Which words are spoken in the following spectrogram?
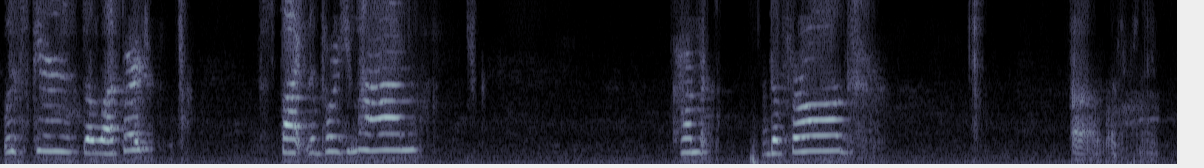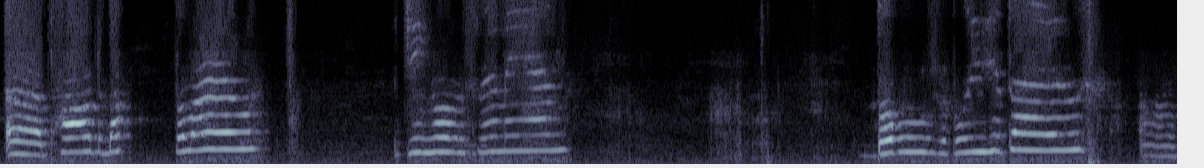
Whiskers the leopard. Spike the porcupine. Kermit the frog. Uh, what's his name? Uh, Paul the buffalo. Jingle the snowman. Bubbles the blue hippo. Um,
